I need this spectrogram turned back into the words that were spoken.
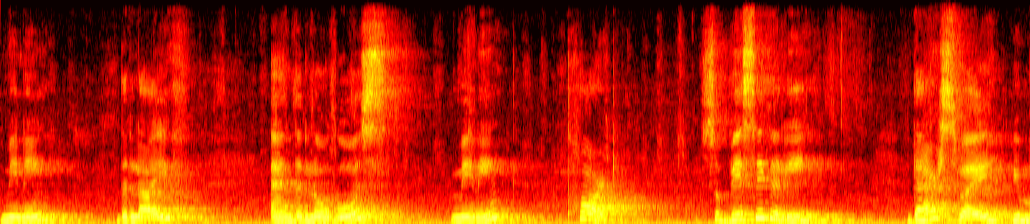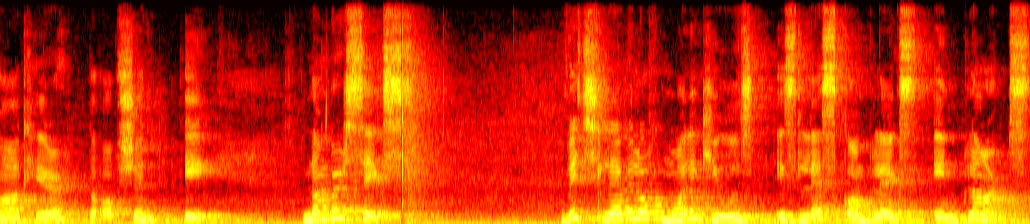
meaning the life and the logos meaning thought. So basically that's why we mark here the option A. Number 6. Which level of molecules is less complex in plants?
